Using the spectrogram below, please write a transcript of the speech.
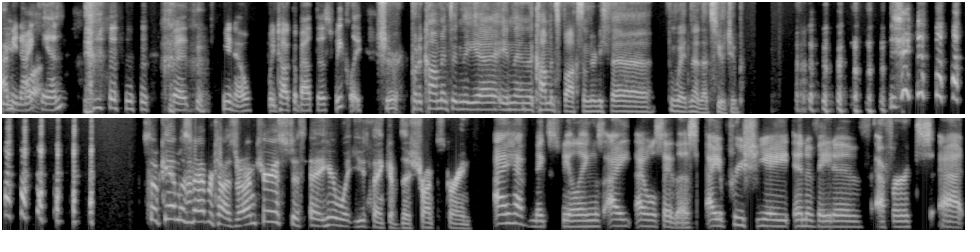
I mean, I can. but you know we talk about this weekly. Sure. Put a comment in the uh, in, in the comments box underneath. Uh, wait, no, that's YouTube. so, Cam, as an advertiser, I'm curious to uh, hear what you think of the shrunk screen. I have mixed feelings. I I will say this: I appreciate innovative efforts at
